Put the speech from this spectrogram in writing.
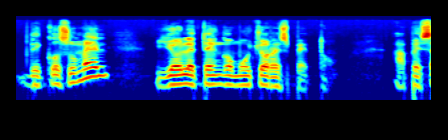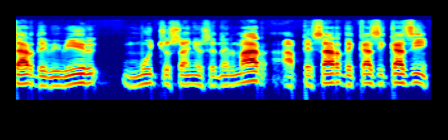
de Cozumel yo le tengo mucho respeto. A pesar de vivir muchos años en el mar, a pesar de casi casi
